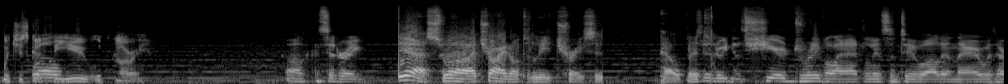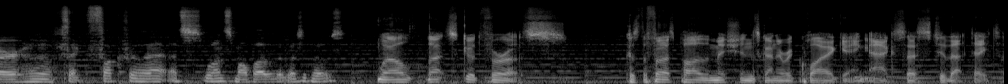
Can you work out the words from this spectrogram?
which is good for you, Utari. Well, considering Yes, well, I try not to leave traces. Help it. considering the sheer drivel I had to listen to while in there with her, oh, it's like fuck for that. That's one small positive, I suppose. Well, that's good for us. Because the first part of the mission is going to require getting access to that data.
